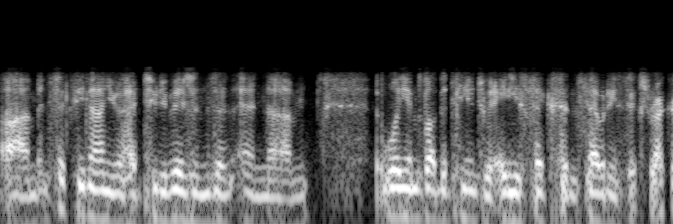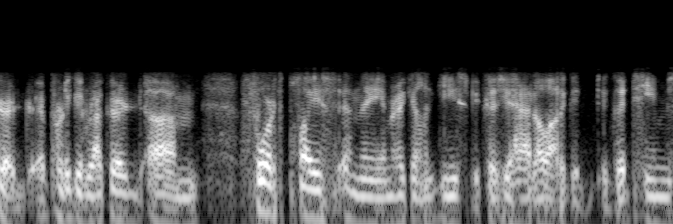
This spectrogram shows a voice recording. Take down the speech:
Um, in '69, you had two divisions, and, and um, Williams led the team to an 86 and 76 record, a pretty good record. Um, fourth place in the American League East because you had a lot of good good teams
